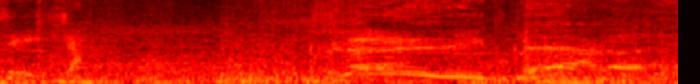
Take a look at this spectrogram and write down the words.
toxins! Plague bearers!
